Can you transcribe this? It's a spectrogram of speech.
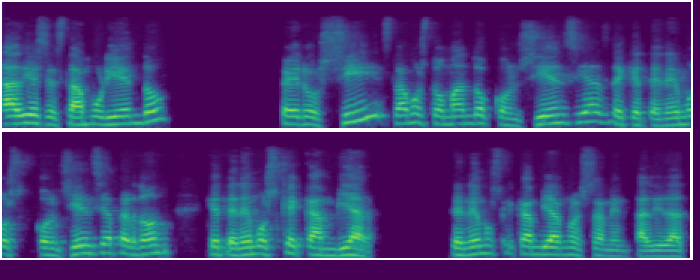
nadie se está muriendo, pero sí estamos tomando conciencia de que tenemos conciencia, perdón, que tenemos que cambiar. Tenemos que cambiar nuestra mentalidad.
